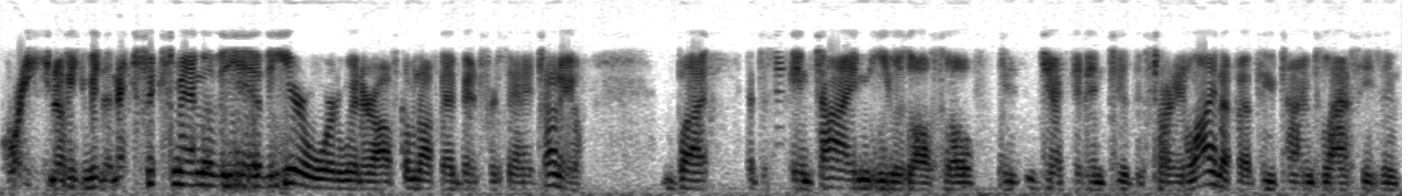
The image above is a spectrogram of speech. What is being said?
great. You know, he could be the next six man of the of the year award winner off coming off that bench for San Antonio. But at the same time, he was also injected into the starting lineup a few times last season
